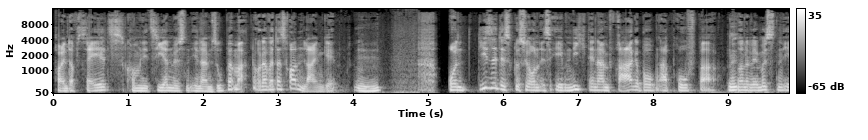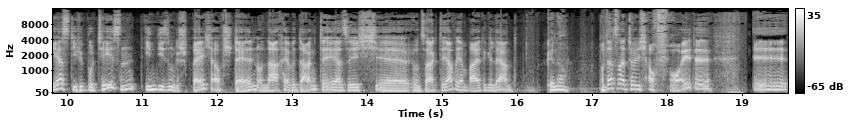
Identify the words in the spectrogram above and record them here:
Point of Sales kommunizieren müssen in einem Supermarkt oder wird das online gehen? Mhm. Und diese Diskussion ist eben nicht in einem Fragebogen abrufbar, nee. sondern wir müssten erst die Hypothesen in diesem Gespräch aufstellen und nachher bedankte er sich äh, und sagte, ja, wir haben beide gelernt. Genau. Und das ist natürlich auch Freude, äh,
